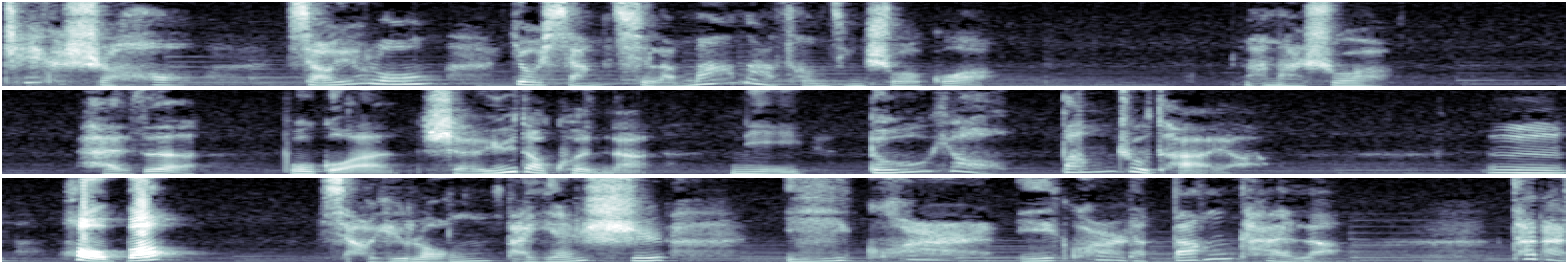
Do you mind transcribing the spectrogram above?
这个时候，小鱼龙又想起了妈妈曾经说过。妈妈说：“孩子，不管谁遇到困难。”你都要帮助他呀。嗯，好吧。小玉龙把岩石一块一块的搬开了，他把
